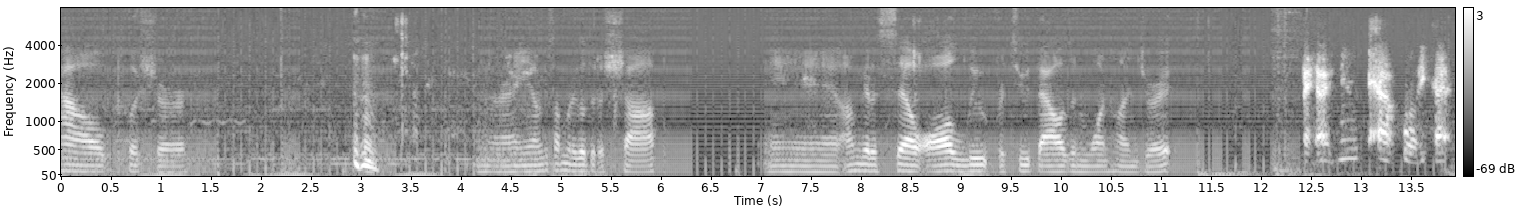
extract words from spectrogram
Cow pusher. Alright, I guess I'm gonna go to the shop. And I'm gonna sell all loot for 2,100. I got you halfway at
